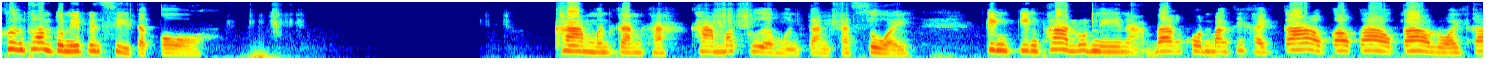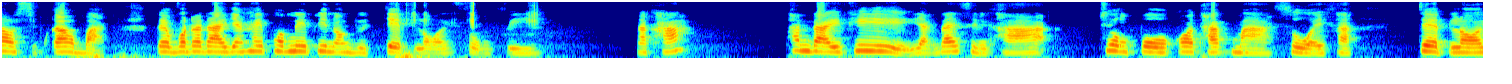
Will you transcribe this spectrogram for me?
ครึ่งท่อนตัวนี้เป็นสี่ตะกอข้ามเหมือนกันค่ะ ข้ามมะเกลือเหมือนกันค่ะ สวย กิ่งกิ่งผ้ารุ่นนี้น่ะ บางคนบางที่ขายเก้าเก้าเก้าเก้าร้อยเก้าสิบเก้าบาท แต่วรดายังให้พ่อแม่พี่น้องอยู่เจ็ดร้อยส่งฟรีนะคะ ท่านใดที่อยากได้สินค้าช่วงโปรก็ทักมาสวยค่ะเจ็ดร้อย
